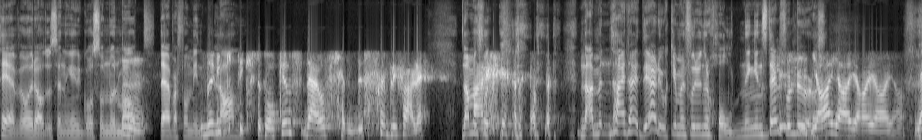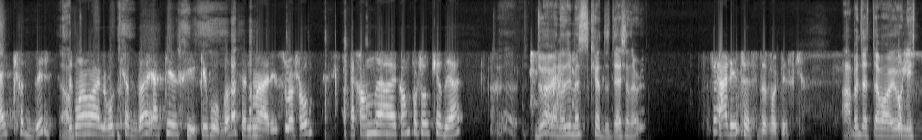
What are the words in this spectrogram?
TV- og radiosendinger gå som normalt. Det er i hvert fall min Det viktigste, folkens, det er jo at kjendisene blir ferdig. Nei, men for, nei, men, nei, nei, det er det jo ikke, men for underholdningens del. For lørdags... Ja, ja, ja, ja, ja. Jeg kødder. Ja. Det må jo være lov å kødde. Jeg er ikke syk i hodet, selv om jeg er i isolasjon. Jeg kan, jeg kan fortsatt kødde, jeg. Du er jo en av de mest køddete jeg kjenner. du Jeg er litt tøysete, faktisk. Nei, men Dette var jo litt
